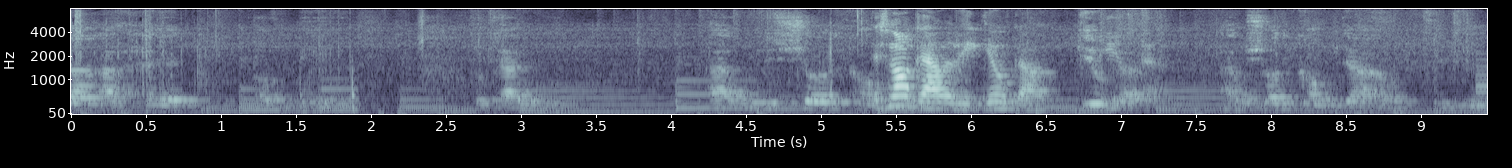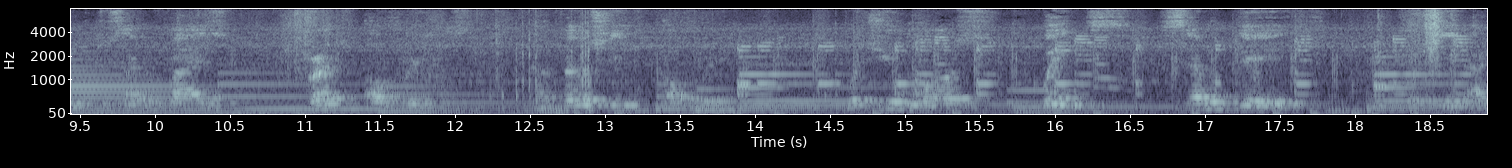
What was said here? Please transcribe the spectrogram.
down ahead of me to Galilee I will surely come. It's not Galilee, Gilgal. Gilgal. I will surely come down to you to sacrifice burnt offerings and fellowship offerings. But you must wait seven days until I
